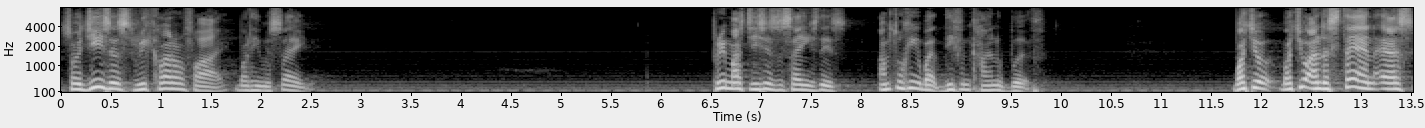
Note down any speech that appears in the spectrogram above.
So Jesus reclarified what he was saying. Pretty much Jesus is saying is this. I'm talking about different kind of birth. What you, what you understand as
